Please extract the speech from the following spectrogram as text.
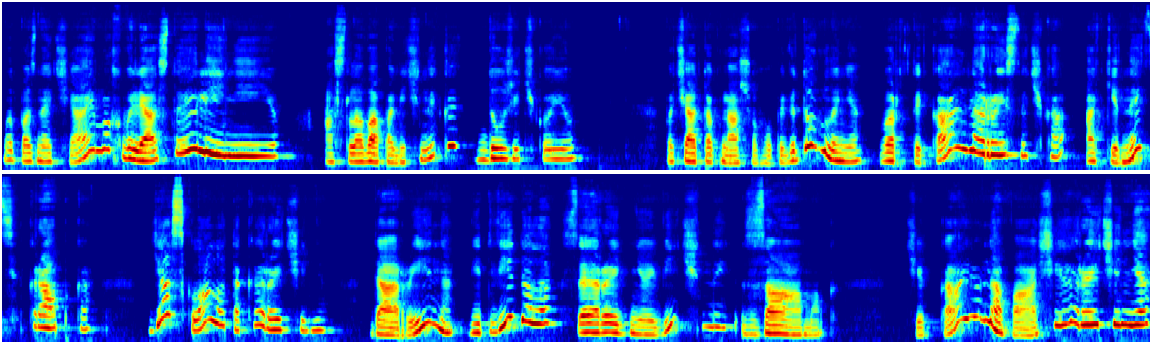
ми позначаємо хвилястою лінією, а слова помічники дужечкою. Початок нашого повідомлення вертикальна рисочка, а кінець крапка. Я склала таке речення. Дарина відвідала середньовічний замок. Чекаю на ваші речення.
